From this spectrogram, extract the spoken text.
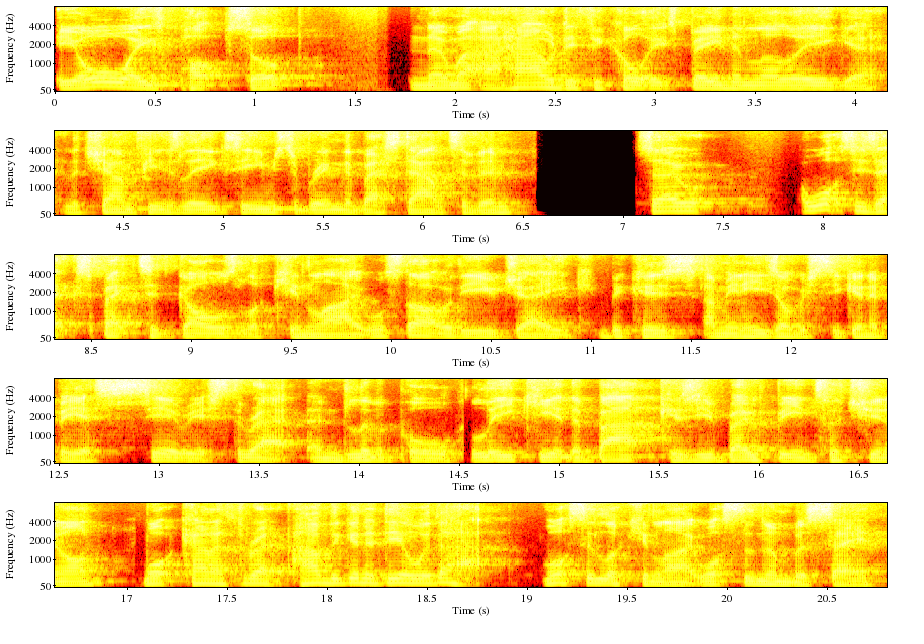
He always pops up no matter how difficult it's been in La Liga, the Champions League seems to bring the best out of him. So, what's his expected goals looking like? We'll start with you, Jake, because I mean, he's obviously going to be a serious threat. And Liverpool leaky at the back, as you've both been touching on. What kind of threat? How are they going to deal with that? What's it looking like? What's the numbers saying?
